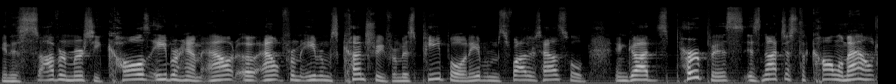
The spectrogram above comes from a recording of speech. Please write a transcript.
in his sovereign mercy, calls Abraham out, uh, out from Abram's country, from his people, and Abram's father's household. And God's purpose is not just to call him out,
